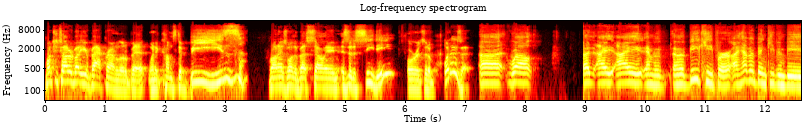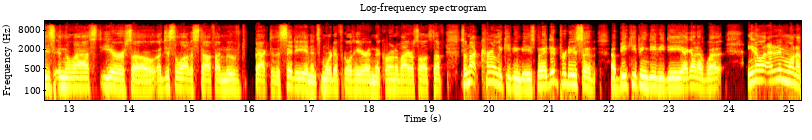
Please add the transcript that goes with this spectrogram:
Why don't you tell everybody your background a little bit when it comes to bees? Ron has one of the best selling. Is it a CD or is it a what is it? Uh, well, I, I am a, I'm a beekeeper. I haven't been keeping bees in the last year or so. Uh, just a lot of stuff. I moved back to the city, and it's more difficult here, and the coronavirus, all that stuff. So I'm not currently keeping bees, but I did produce a, a beekeeping DVD. I got a web. You know what? I don't even want to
